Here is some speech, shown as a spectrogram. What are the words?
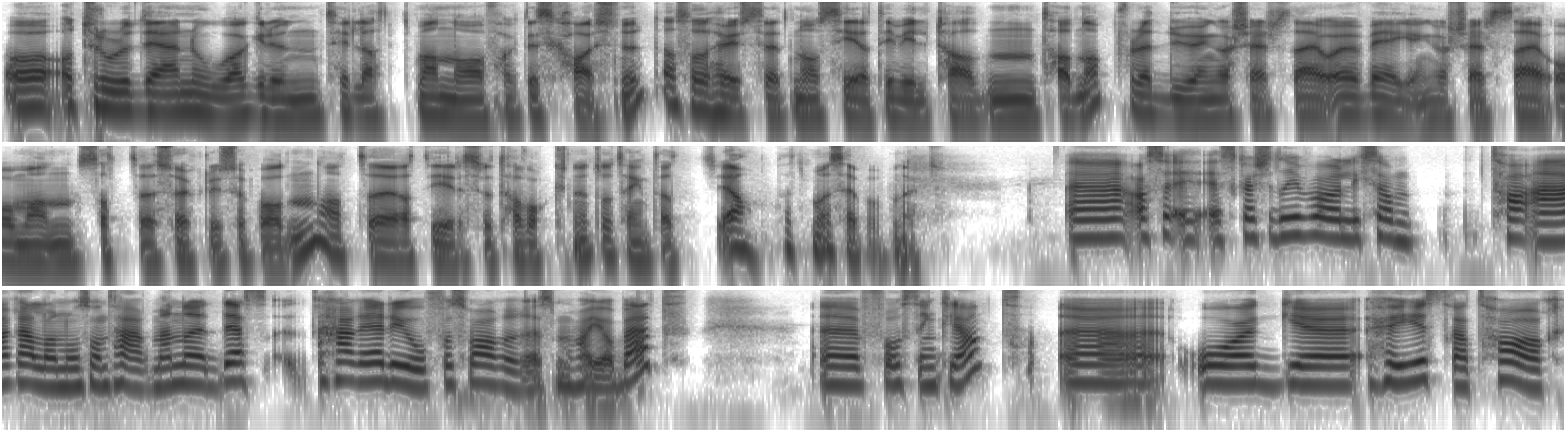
Og, og tror du det er noe av grunnen til at man nå faktisk har snudd? Altså at Høyesterett nå sier at de vil ta den, ta den opp, fordi du engasjerte deg, og VG engasjerte seg, og man satte søkelyset på den? At, at de rett har våknet og tenkt at ja, dette må vi se på på nytt? Eh, altså, jeg skal ikke drive og liksom ta ære eller noe sånt her, men eh, det, her er det jo forsvarere som har jobbet for sin klient, eh, og uh, Høyesterett har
